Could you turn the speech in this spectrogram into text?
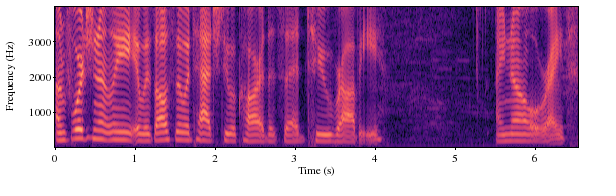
Unfortunately, it was also attached to a card that said, To Robbie. I know, right?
